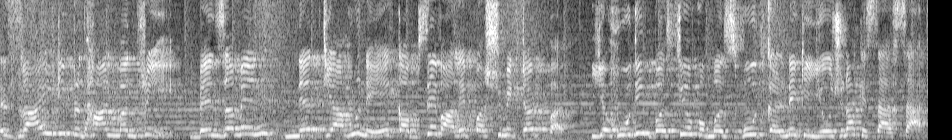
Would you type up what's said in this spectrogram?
इसराइल के प्रधानमंत्री बेंजामिन नेतन्याहू ने कब्जे वाले पश्चिमी तट पर यहूदी बस्तियों को मज़बूत करने की योजना के साथ साथ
